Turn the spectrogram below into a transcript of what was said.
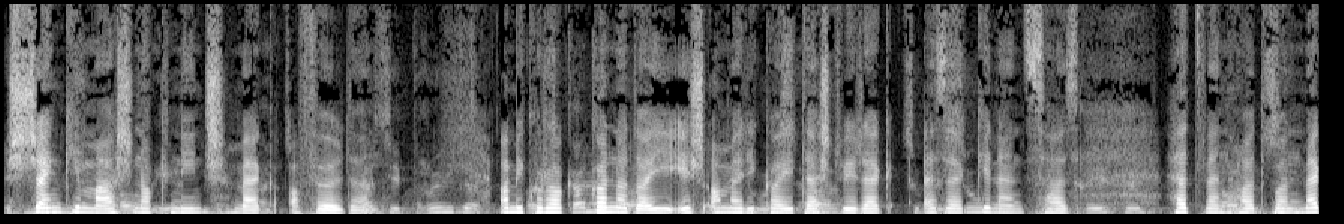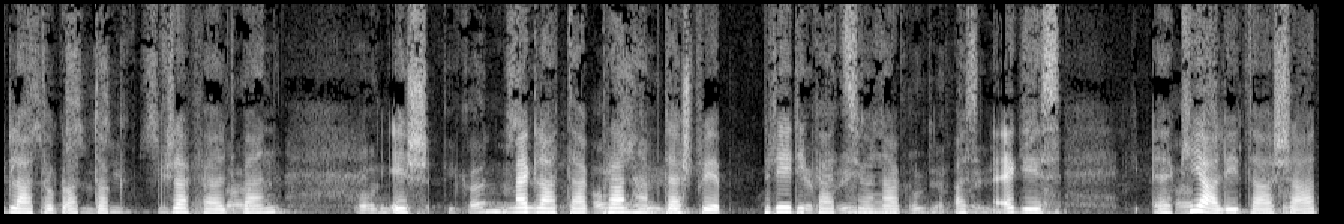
senki másnak nincs meg a Földön. Amikor a kanadai és amerikai testvérek 1976-ban meglátogattak Krefeldben, és meglátták Branham testvér prédikációnak az egész kiállítását,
